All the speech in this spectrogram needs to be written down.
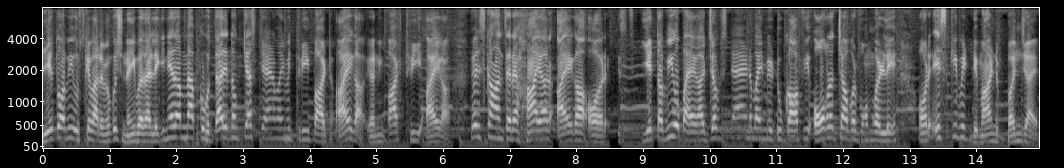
ये तो अभी उसके बारे में कुछ नहीं पता, लेकिन यार अब मैं आपको बता देता हूँ क्या Stand by Me three part आएगा, यानी पार्ट थ्री आएगा। तो इसका आंसर है हाँ यार, आएगा और इस, ये तभी हो पाएगा जब स्टैंड बाई मी टू काफ़ी और अच्छा परफॉर्म कर ले और इसकी भी डिमांड बन जाए।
